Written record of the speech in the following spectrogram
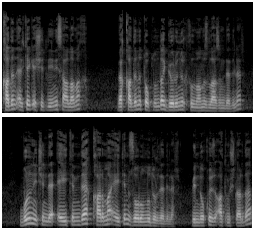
kadın erkek eşitliğini sağlamak ve kadını toplumda görünür kılmamız lazım dediler. Bunun için de eğitimde karma eğitim zorunludur dediler. 1960'larda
